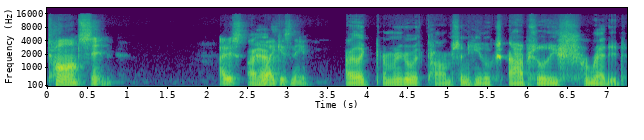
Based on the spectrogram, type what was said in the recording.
Thompson. I just I have- like his name. I like. I'm gonna go with Thompson. He looks absolutely shredded.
